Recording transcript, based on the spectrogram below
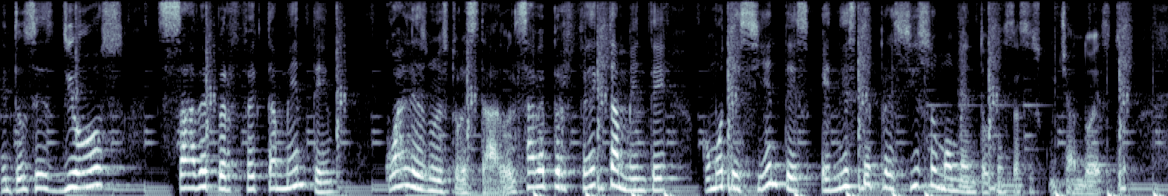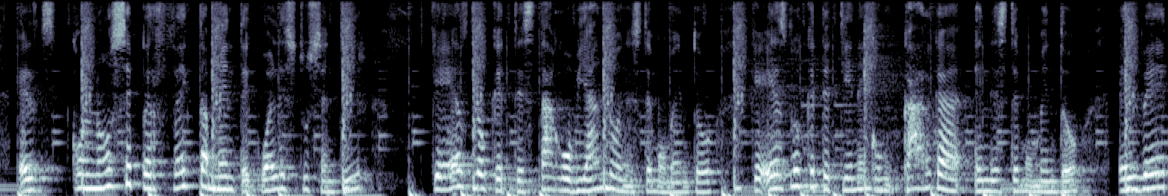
Entonces Dios sabe perfectamente cuál es nuestro estado. Él sabe perfectamente cómo te sientes en este preciso momento que estás escuchando esto. Él conoce perfectamente cuál es tu sentir qué es lo que te está agobiando en este momento, qué es lo que te tiene con carga en este momento. Él ve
